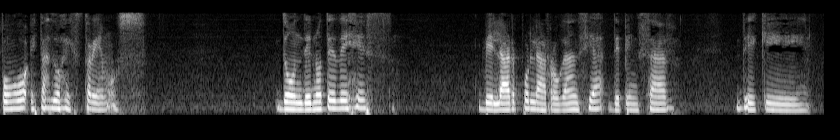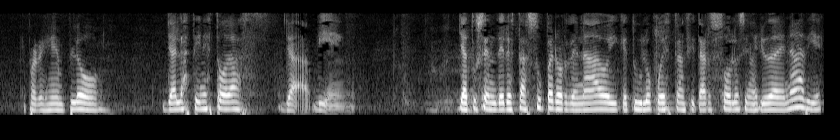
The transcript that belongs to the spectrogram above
Pongo estos dos extremos, donde no te dejes velar por la arrogancia de pensar de que, por ejemplo, ya las tienes todas ya bien, ya tu sendero está súper ordenado y que tú lo puedes transitar solo sin ayuda de nadie.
